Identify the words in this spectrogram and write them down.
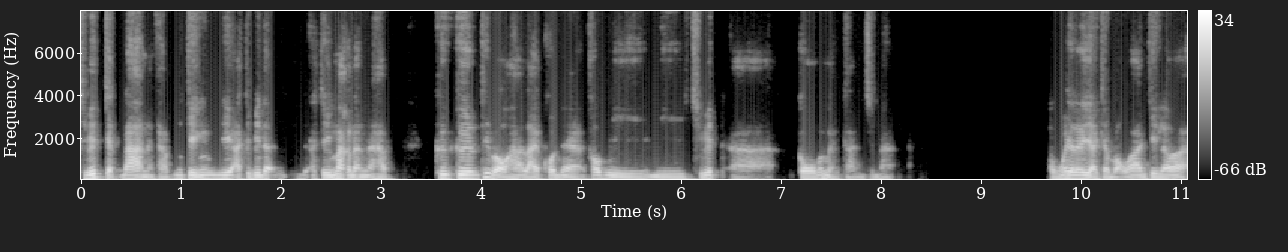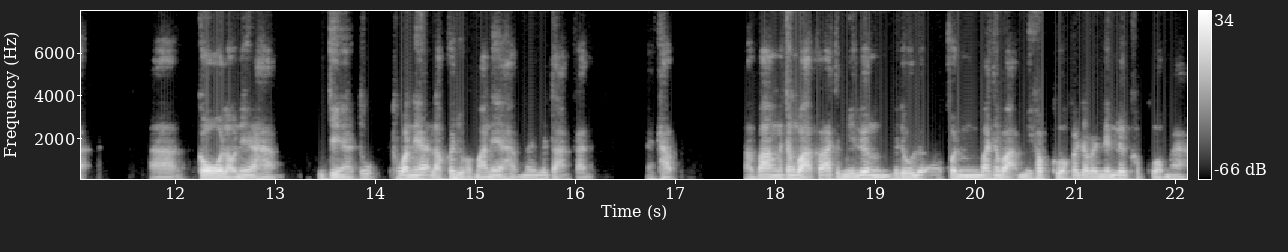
ชีวิตเจ็ดด้านนะครับ จริงๆนี่อาจจะมีอาจจะมีมากกว่านั้นนะครับ คือคือที่บอกฮะหลายคนเนี่ยเขามีมีชีวิตอ่า โกไม่เหมือนกันใช่ไหมผมก็เลยอยากจะบอกว่าจริงๆแล้วอะโกเหล่านี้ครับจริงๆอะทุกทุกวันนี้เราก็อยู่ประมาณนี้ครับไม่ไม่ต่างกันนะครับบางจังหวะก็อาจจะมีเรื่องไปดูเรื่องคนบางจังหวะมีครอบครัวก็จะไปเน้นเรื่องครอบครัวมาก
